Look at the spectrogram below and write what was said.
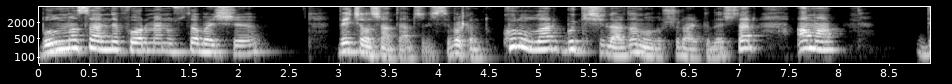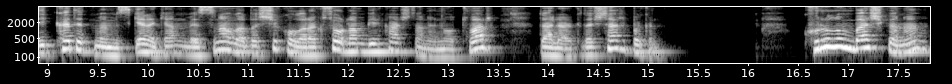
Bulunması halinde formen ustabaşı ve çalışan temsilcisi. Bakın kurullar bu kişilerden oluşur arkadaşlar. Ama dikkat etmemiz gereken ve sınavlarda şık olarak sorulan birkaç tane not var. Değerli arkadaşlar bakın. Kurulun başkanı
